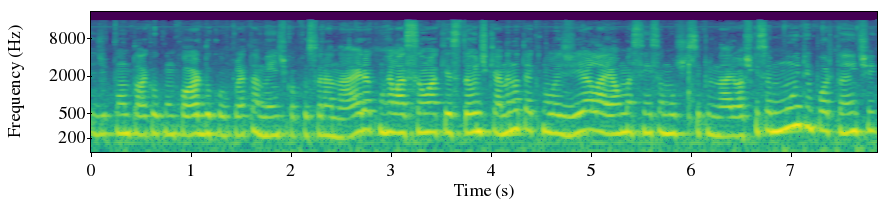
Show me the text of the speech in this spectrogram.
de pontuar que eu concordo completamente com a professora Naira com relação à questão de que a nanotecnologia ela é uma ciência multidisciplinar. Eu acho que isso é muito importante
